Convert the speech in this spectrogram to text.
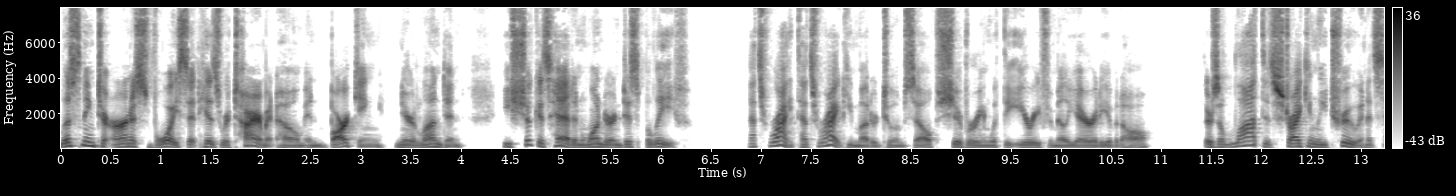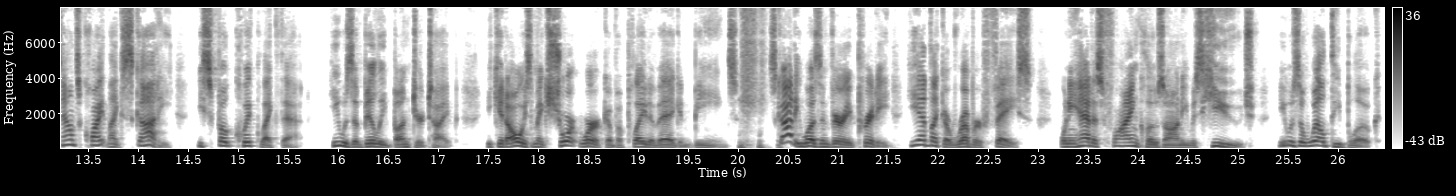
Listening to Ernest's voice at his retirement home in Barking, near London, he shook his head in wonder and disbelief. That's right, that's right, he muttered to himself, shivering with the eerie familiarity of it all. There's a lot that's strikingly true, and it sounds quite like Scotty. He spoke quick like that. He was a Billy Bunter type. He could always make short work of a plate of egg and beans. Scotty wasn't very pretty. He had like a rubber face. When he had his flying clothes on, he was huge. He was a wealthy bloke.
